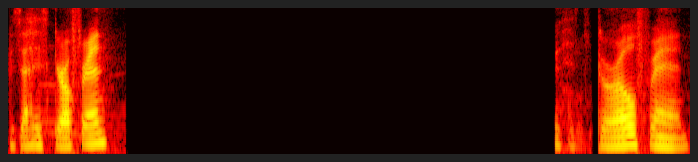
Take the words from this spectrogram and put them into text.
Is that his girlfriend? With his girlfriend.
